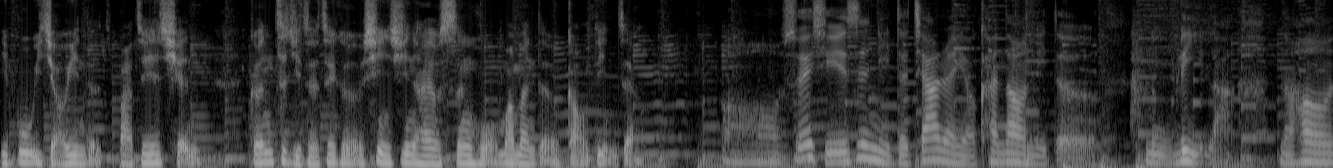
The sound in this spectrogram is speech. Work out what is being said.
一步一脚印的把这些钱跟自己的这个信心。还有生活，慢慢的搞定这样。哦，所以其实是你的家人有看到你的努力啦，然后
